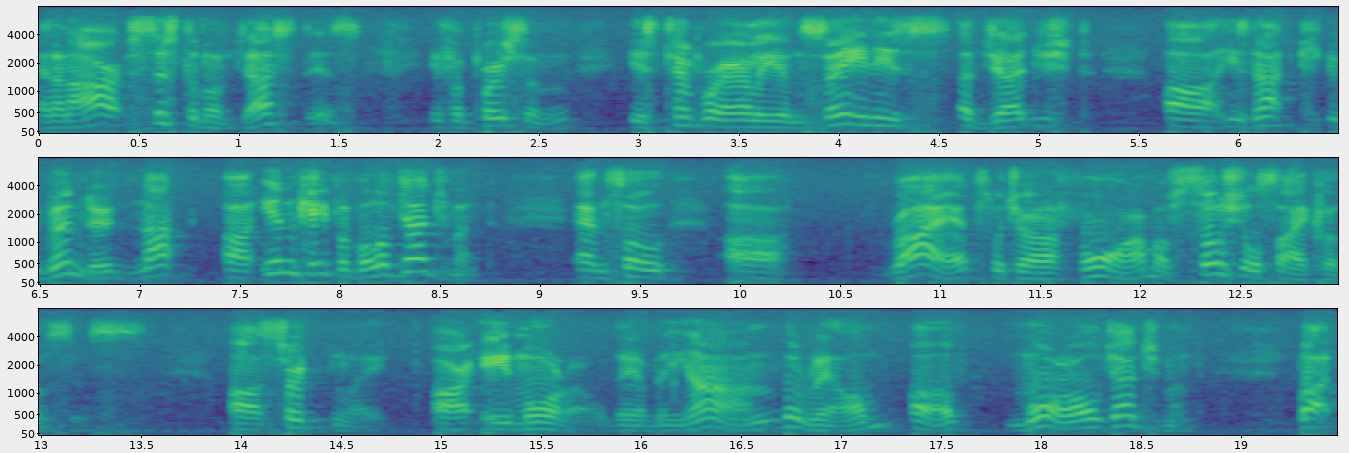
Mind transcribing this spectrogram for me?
And in our system of justice, if a person is temporarily insane, he's adjudged, uh, he's not rendered not uh, incapable of judgment. And so uh, riots, which are a form of social psychosis, uh, certainly are amoral. They're beyond the realm of moral judgment. But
